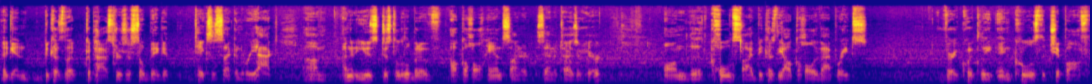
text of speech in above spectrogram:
Again, because the capacitors are so big, it takes a second to react. Um, I'm going to use just a little bit of alcohol hand sanitizer here on the cold side because the alcohol evaporates very quickly and cools the chip off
